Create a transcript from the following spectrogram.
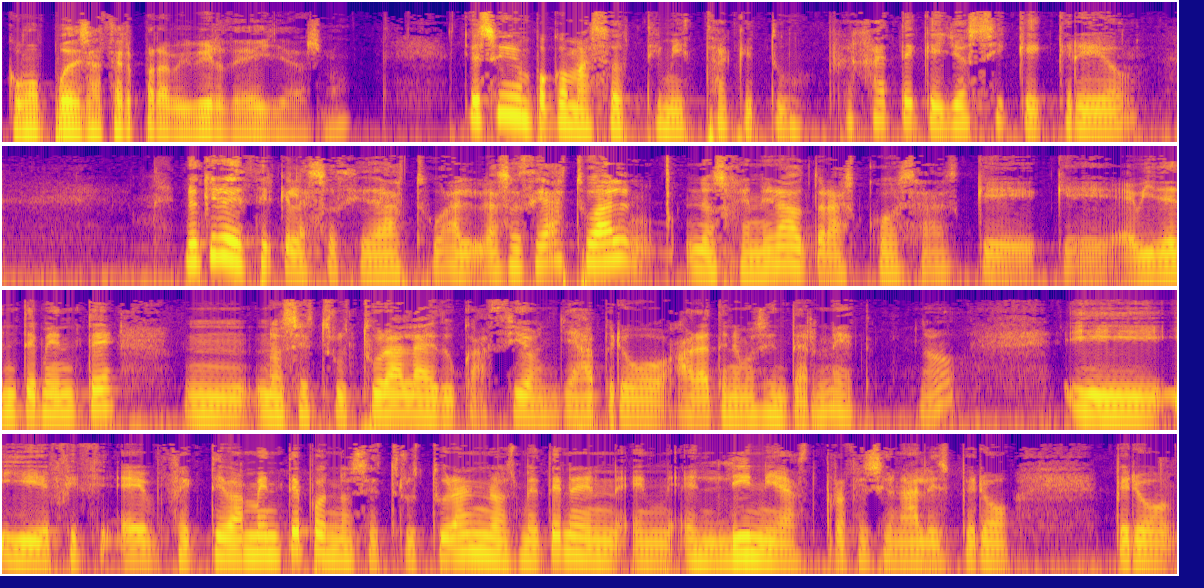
cómo puedes hacer para vivir de ellas, ¿no? Yo soy un poco más optimista que tú. Fíjate que yo sí que creo no quiero decir que la sociedad actual, la sociedad actual nos genera otras cosas que, que evidentemente mm, nos estructura la educación, ya, pero ahora tenemos internet, ¿no? Y, efectivamente pues nos estructuran y nos meten en, en, líneas profesionales, pero, pero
